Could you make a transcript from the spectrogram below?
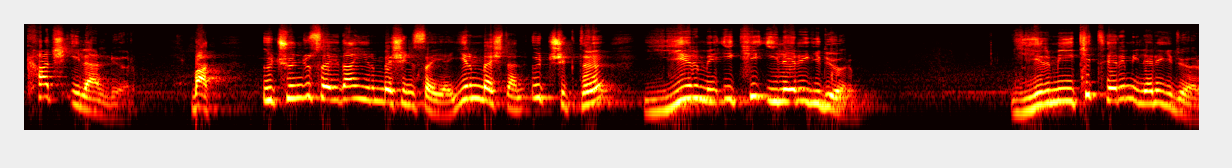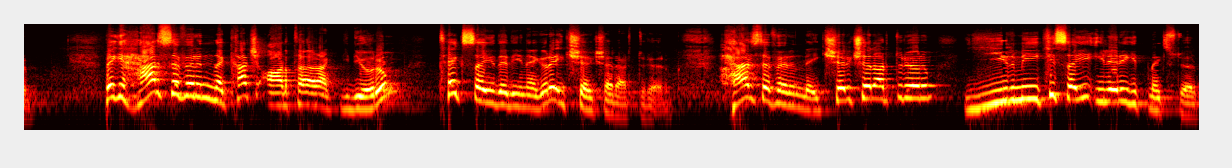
kaç ilerliyorum? Bak, üçüncü sayıdan 25. sayıya. 25'ten 3 çıktı, 22 ileri gidiyorum. 22 terim ileri gidiyorum. Peki her seferinde kaç artarak gidiyorum? Tek sayı dediğine göre ikişer ikişer arttırıyorum. Her seferinde ikişer ikişer arttırıyorum. 22 sayı ileri gitmek istiyorum.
